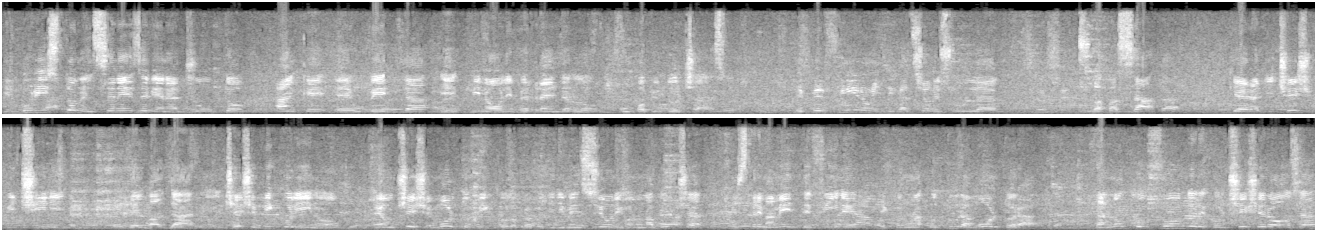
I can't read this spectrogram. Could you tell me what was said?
Il buristo nel senese viene aggiunto anche eh, uvetta e pinoli per renderlo un po' più dolciastro. E per finire un'indicazione sul, sulla passata, che era di ceci piccini eh, del Valdarno. Il cece piccolino è un cece molto piccolo proprio di dimensioni con una buccia estremamente fine e con una cottura molto rapida, da non confondere col cece rosa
